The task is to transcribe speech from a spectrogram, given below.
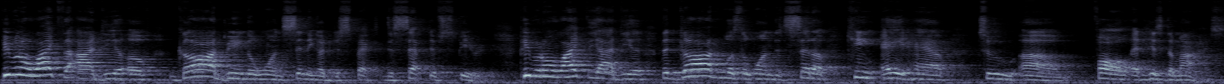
People don't like the idea of God being the one sending a deceptive spirit. People don't like the idea that God was the one that set up King Ahab to uh, fall at his demise.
